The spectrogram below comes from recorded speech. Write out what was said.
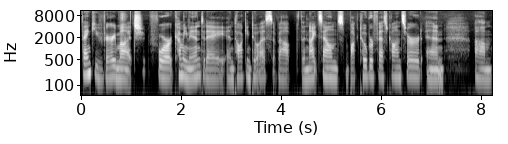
thank you very much for coming in today and talking to us about the Night Sounds Bachtoberfest concert and um,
